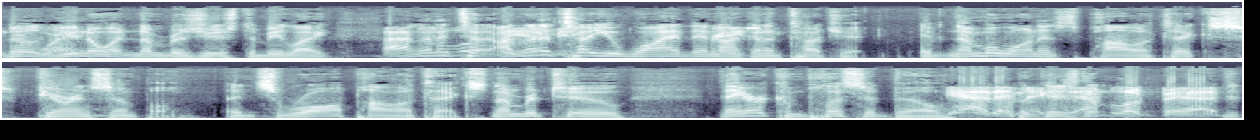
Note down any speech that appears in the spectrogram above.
Bill, you know what numbers used to be like. I'm going to tell. I'm going to tell you why they're not going to touch it. If number one, it's politics, pure and simple. It's raw politics. Number two, they are complicit, Bill. Yeah, they make because them look bad.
